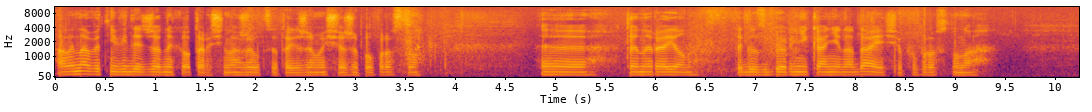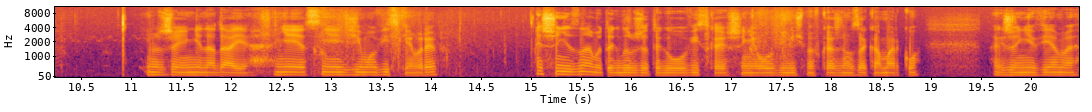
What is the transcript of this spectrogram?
ale nawet nie widać żadnych otarć na żyłce także myślę, że po prostu e, ten rejon tego zbiornika nie nadaje się po prostu na że nie nadaje nie jest, nie jest zimowiskiem ryb jeszcze nie znamy tak dobrze tego łowiska, jeszcze nie łowiliśmy w każdym zakamarku, także nie wiemy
